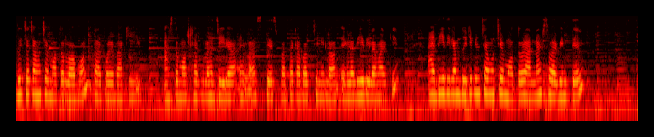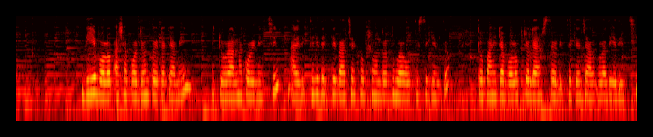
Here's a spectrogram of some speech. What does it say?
দুই চা চামচের মতো লবণ, তারপরে বাকি আস্ত মশলাগুলো, জিরা, এলাচ, তেজপাতা, কাবাব, চিনি, লং, এগুলো দিয়ে দিলাম আর কি। আর দিয়ে দিলাম দুই টেবিল চামচের মতো রান্নার সয়াবিন তেল। দিয়ে বলক আসা পর্যন্ত এটাকে আমি একটু রান্না করে নিচ্ছি। আর এদিক থেকে দেখতে পাচ্ছেন খুব সুন্দর ধোয়া উঠতেছে কিন্তু। তো পানিটা বলক চলে আসছে, ওদিক থেকে চালগুলা দিয়ে দিচ্ছি।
